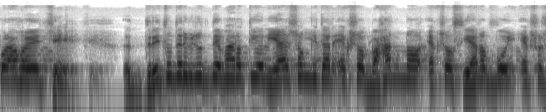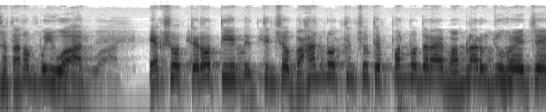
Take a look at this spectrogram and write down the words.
করা হয়েছে। ধৃতদের বিরুদ্ধে ভারতীয় ন্যায় সংহিতার একশো বাহান্ন, একশো ছিয়ানব্বই, একশো সাতানব্বই ওয়ান একশো তেরো তিন, তিনশো বাহান্ন, তিনশো তেপ্পান্ন দ্বারায় মামলা রুজু হয়েছে।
